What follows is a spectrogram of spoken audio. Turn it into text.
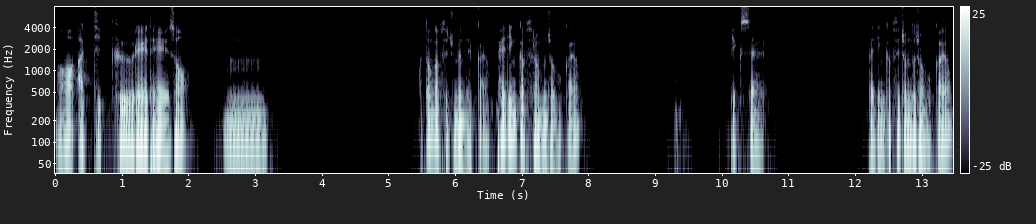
어, 아티클에 대해서 음, 어떤 값을 주면 될까요? 패딩 값을 한번 줘볼까요? 픽셀 패딩 값을 좀 더 줘볼까요?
